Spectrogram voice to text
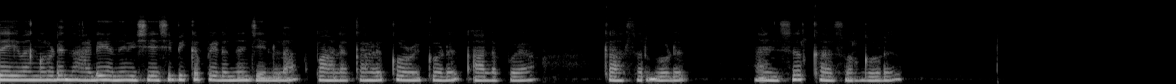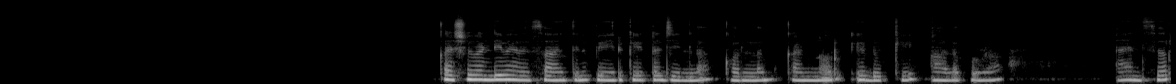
ദൈവങ്ങളുടെ നാട് എന്ന് വിശേഷിപ്പിക്കപ്പെടുന്ന ജില്ല പാലക്കാട് കോഴിക്കോട് ആലപ്പുഴ കാസർഗോഡ് ആൻസർ കാസർഗോഡ്. കശുവണ്ടി വ്യവസായത്തിന് പേരുകേട്ട ജില്ല കൊല്ലം കണ്ണൂർ ഇടുക്കി ആലപ്പുഴ ആൻസർ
